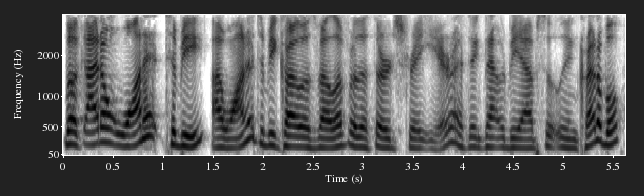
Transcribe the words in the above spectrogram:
Look, I don't want it to be. I want it to be Carlos Vela for the third straight year. I think that would be absolutely incredible.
